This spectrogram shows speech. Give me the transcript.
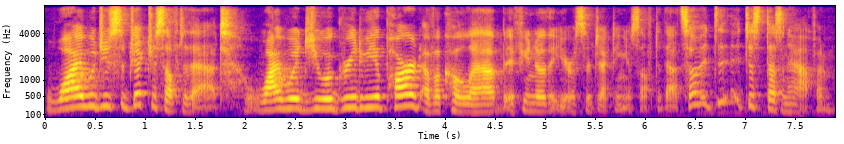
Why would you subject yourself to that? Why would you agree to be a part of a collab if you know that you're subjecting yourself to that? So it, it just doesn't happen.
